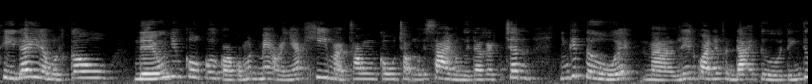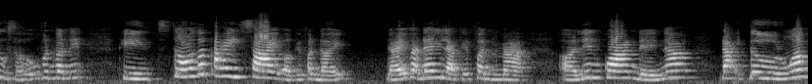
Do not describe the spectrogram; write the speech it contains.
Thì đây là một câu Nếu những câu cô có có một mẹo này nhá Khi mà trong câu chọn lỗi sai mà người ta gạch chân Những cái từ ấy mà liên quan đến phần đại từ Tính từ sở hữu vân vân ấy Thì nó rất hay sai ở cái phần đấy. Đấy và đây là cái phần mà uh, liên quan đến uh, đại từ đúng không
